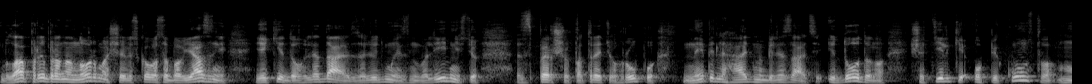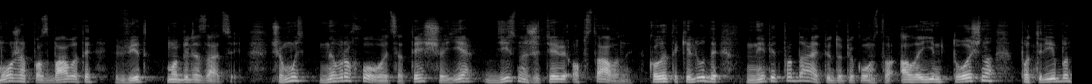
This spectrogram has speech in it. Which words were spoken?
Була прибрана норма, що військовозобов'язані, які доглядають за людьми з інвалідністю з першої по третю групу, не підлягають мобілізації. І додано, що тільки опікунство може позбавити від мобілізації. Чомусь не враховується те, що є дійсно життєві обставини, коли такі люди не підпадають під опікунство, але їм точно потрібен,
